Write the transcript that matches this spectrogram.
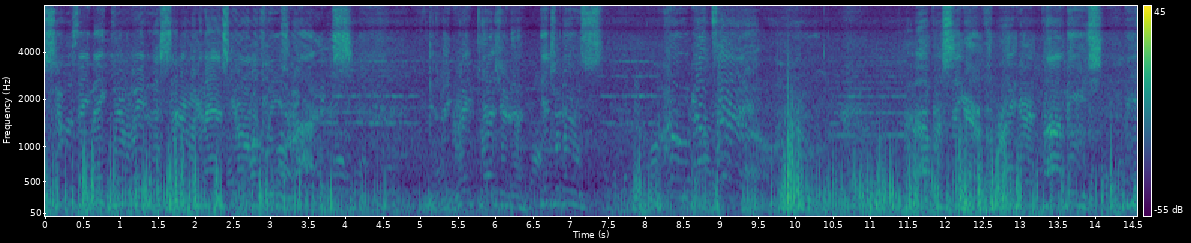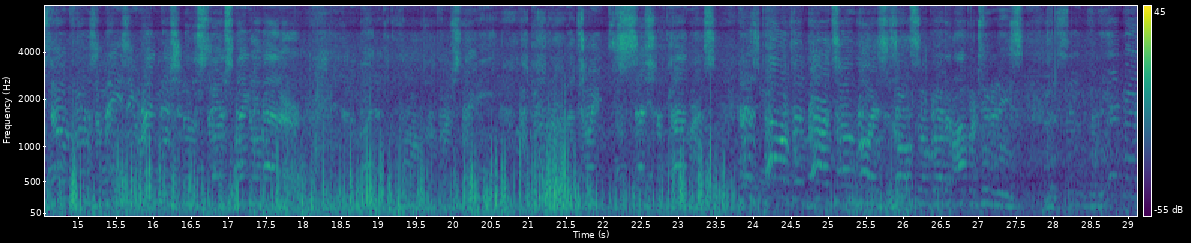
as soon as they make their way to the center, we're going to ask you all to please rise. It gives me great pleasure to introduce Lou Galtero, an opera singer from right here in Palm Beach. He's known for his amazing rendition of the Star Spangled Banner. and invited to perform the First Lady, the Governor of the Joint Session of Congress. His powerful baritone voice has also brought him opportunities to sing for the NBA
